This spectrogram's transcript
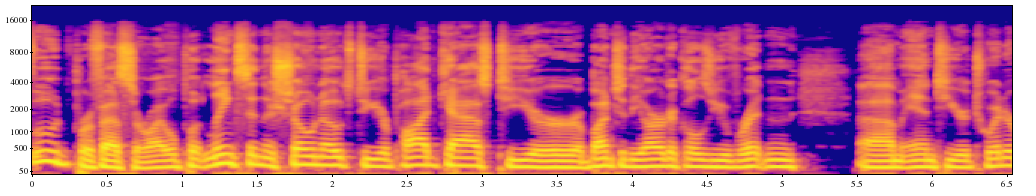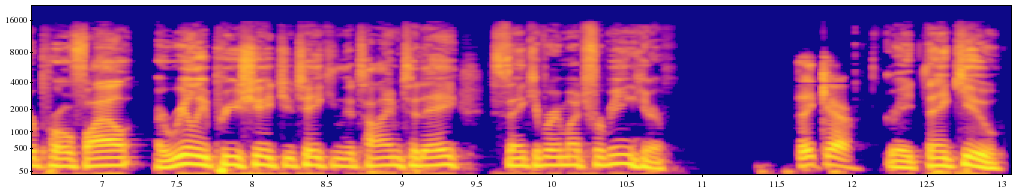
food professor. I will put links in the show notes to your podcast, to your a bunch of the articles you've written, um, and to your Twitter profile. I really appreciate you taking the time today. Thank you very much for being here. Take care. Great. Thank you.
